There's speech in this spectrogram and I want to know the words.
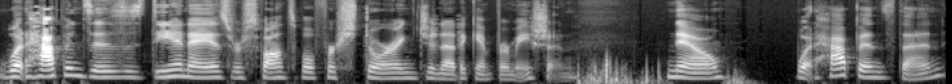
what happens is, is DNA is responsible for storing genetic information. Now, what happens then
